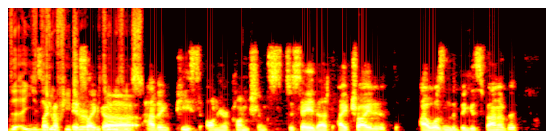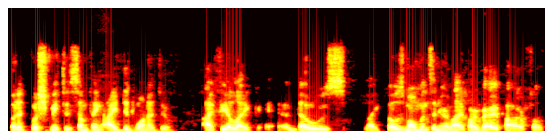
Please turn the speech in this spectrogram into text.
the, It's like your a, future it's like uh, having peace on your conscience to say that I tried it. I wasn't the biggest fan of it, but it pushed me to something I did want to do. I feel like uh, those like those moments in your life are very powerful.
